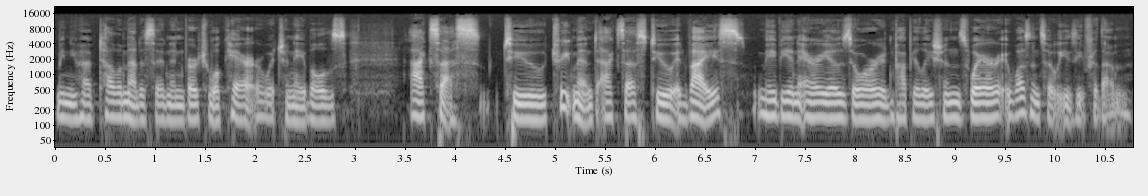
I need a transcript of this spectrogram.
mean, you have telemedicine and virtual care, which enables access to treatment, access to advice, maybe in areas or in populations where it wasn't so easy for them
